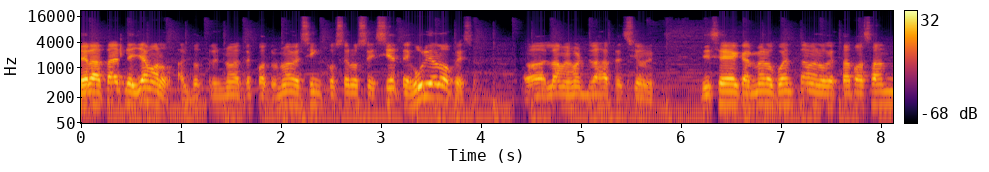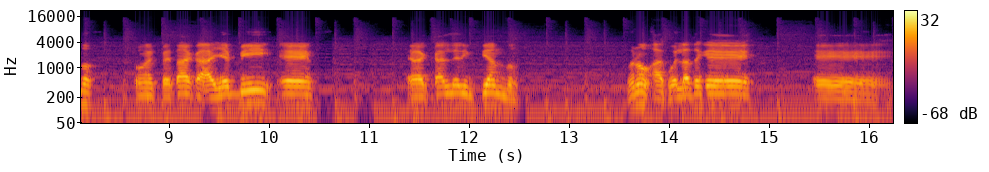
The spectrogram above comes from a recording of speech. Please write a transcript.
de la tarde. Llámalo al 239-349-5067. Julio López, va a dar la mejor de las atenciones. Dice Carmelo, cuéntame lo que está pasando con el Petaca. Ayer vi eh, el alcalde limpiando. Bueno, acuérdate que eh,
